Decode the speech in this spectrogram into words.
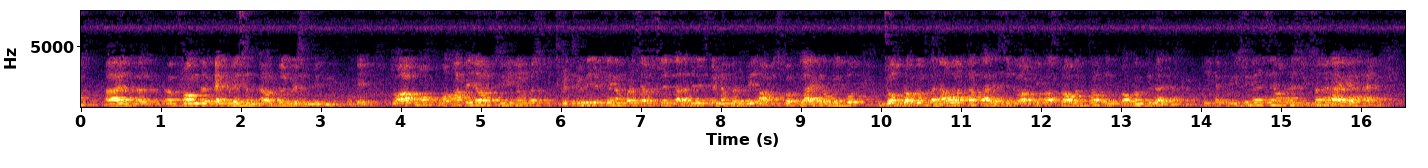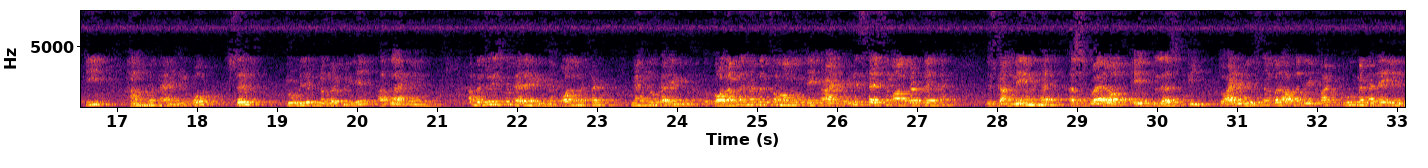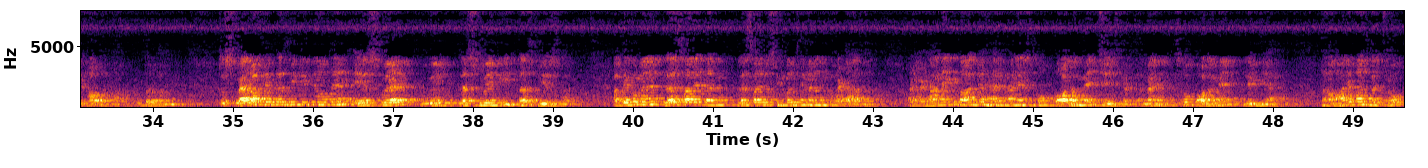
from the calculation calculation technique okay तो आप वहाँ पे जब आप थ्री नंबर थ्री डिजिट के number से उससे ज़्यादा डिजिट के नंबर पे आप इसको अप्लाई करोगे तो जो प्रॉब्लम बना हुआ था, पहले से जो आपके पास प्रॉब्लम था, वही प्रॉब्लम फिर रह जाएगा ठीक है तो इसी वजह से यहाँ पर रिस्ट्रिक्शन लगाया गया है कि हम जो है, इनको सिर्फ़ टू डिजिट नंबर के लिए अप्लाई करेंगे। अब बच्चों इसमें करेंगे क्या कॉलम मेथड में हम लोग करेंगे तो कॉलम मेथड बच्चों, हम लोग एक आइडेंटिटीज का इस्तेमाल करते हैं, जिसका नेम है square of A plus B तो आइडेंटिटीज नंबर आपने देखा टू में मैंने ये लिखा हुआ था, ऊपर वाले में। तो square of A plus B कितने होते हैं? A square two A plus two A B plus B square अब देखो, मैंने प्लस वाले प्लस वाले जो सिंबल थे, मैंने उनको हटा दिया और हटाने के बाद जो है, मैंने इसको कॉलम में चेंज कर दिया। मैंने इसको कॉलम में लिख दिया है। तो हमारे पास बच्चों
